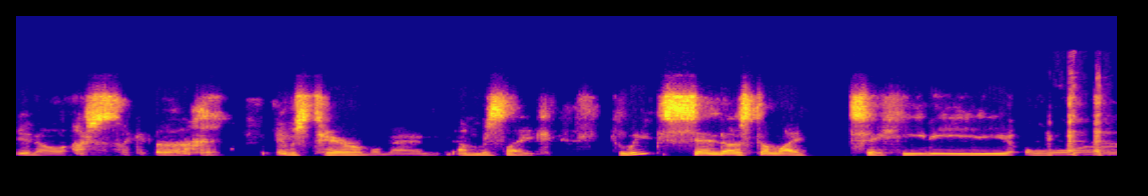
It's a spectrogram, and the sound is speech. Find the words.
you know, I was just like, ugh, it was terrible, man. I'm just like, can we send us to like Tahiti or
